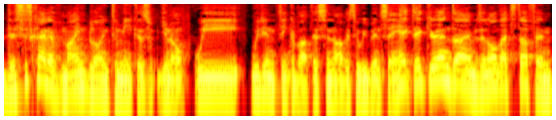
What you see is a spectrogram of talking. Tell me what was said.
this is kind of mind blowing to me because you know we we didn't think about this, and obviously we've been saying, "Hey, take your enzymes and all that stuff," and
